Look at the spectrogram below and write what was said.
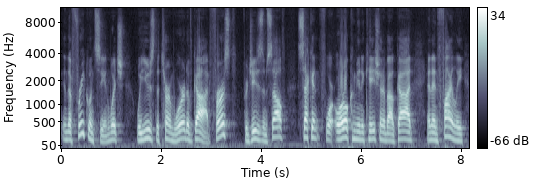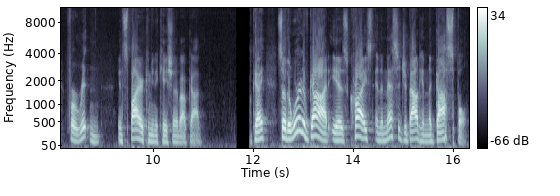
in the frequency in which we use the term Word of God. First, for Jesus himself, second, for oral communication about God, and then finally, for written, inspired communication about God. Okay? So the Word of God is Christ and the message about Him, the gospel,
